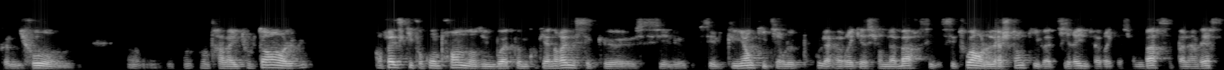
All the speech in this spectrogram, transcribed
comme il faut. On, travaille tout le temps. En fait, ce qu'il faut comprendre dans une boîte comme Cook Run, c'est que c'est le, le, client qui tire le la fabrication de la barre. C'est toi, en l'achetant, qui va tirer une fabrication de barre. C'est pas l'inverse.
